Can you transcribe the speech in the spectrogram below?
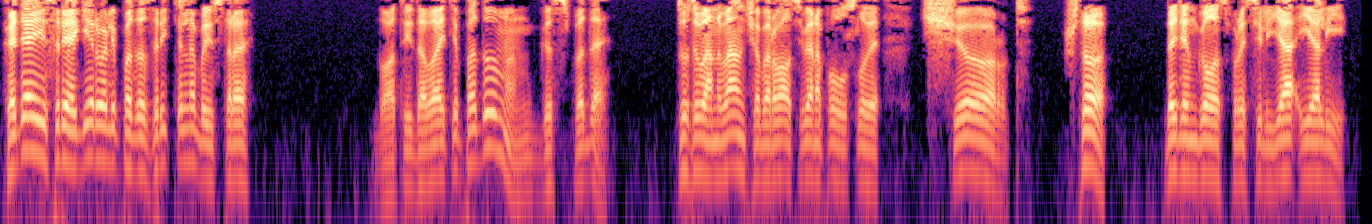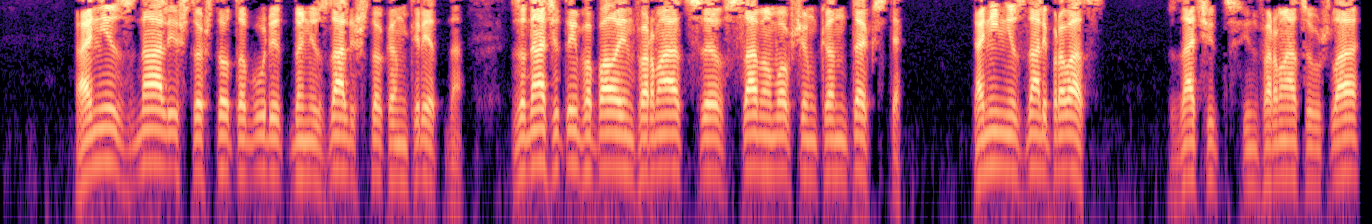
хотя и среагировали подозрительно быстро. — Вот и давайте подумаем, господа. Тут Иван Иванович оборвал себя на полусловие. — Черт! — Что? — в один голос спросили я и Али. Они знали, что что-то будет, но не знали, что конкретно. Значит, им попала информация в самом общем контексте. Они не знали про вас. Значит, информация ушла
